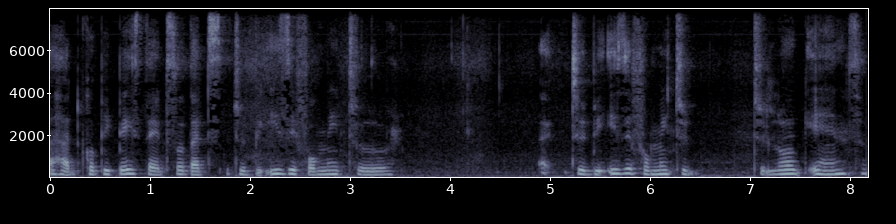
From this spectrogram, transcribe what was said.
i had copy pasted so that it would be easy for me to uh, it be easy for me to to log in. So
